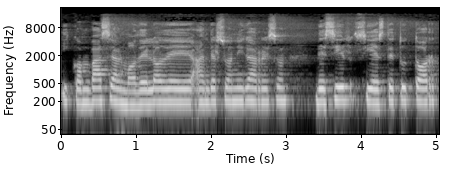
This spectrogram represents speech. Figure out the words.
y con base al modelo de Anderson y Garrison decir si este tutor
